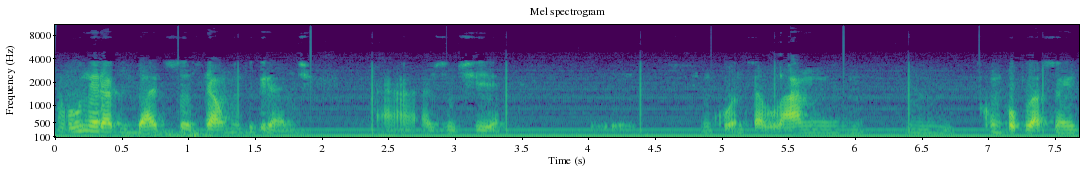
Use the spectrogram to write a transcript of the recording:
vulnerabilidade social muito grande. A, gente se encontra lá com populações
